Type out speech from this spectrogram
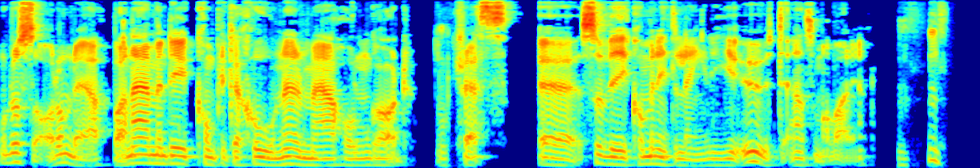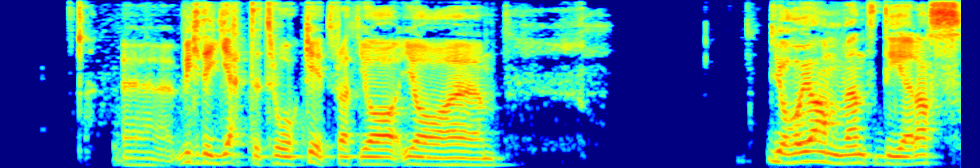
Och då sa de det, att bara, nej men det är komplikationer med Holmgard Press. Eh, så vi kommer inte längre ge ut Ensamma vargen. Eh, vilket är jättetråkigt för att jag, jag, eh, jag har ju använt deras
